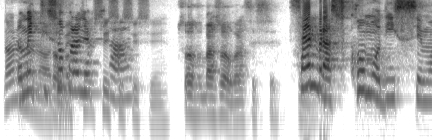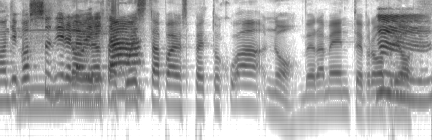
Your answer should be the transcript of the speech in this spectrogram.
No, no, lo metti no, sopra gli occhiali? Sì, sì, sì, sì. Sopra, sopra, sì, sì. Sembra scomodissimo, ti posso dire no, la verità. In realtà questo aspetto qua, no, veramente proprio mm.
